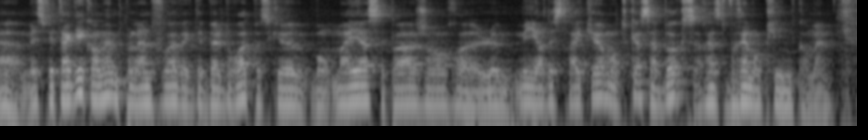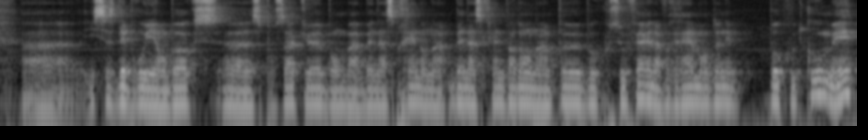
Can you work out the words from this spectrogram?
Euh, mais il se fait taguer quand même plein de fois avec des belles droites parce que bon Maya c'est pas genre euh, le meilleur des strikers mais en tout cas sa boxe reste vraiment clean quand même. il sait se débrouiller en boxe, c'est pour ça que bon bah Ben Askren on a Ben pardon on a un peu beaucoup souffert, il a vraiment donné beaucoup de coups mais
